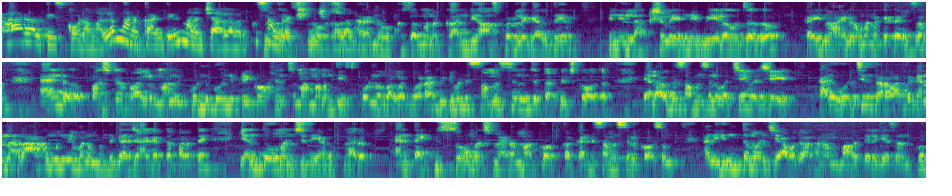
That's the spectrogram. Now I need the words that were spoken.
ఆహారాలు తీసుకోవడం వల్ల మన కంటిని మనం చాలా వరకు సంరక్షించుకోవాలి అండ్ ఒకసారి మన కంటి హాస్పిటల్కి వెళ్తే ఎన్ని లక్షలు ఎన్ని వేలు అవుతుందో అయినా ఆయన మనకే తెలుసు. అండ్ ఫస్ట్ ఆఫ్ ఆల్ మనం కొన్ని కొన్ని ప్రికాషన్స్ మనం తీసుకోవడం వల్ల కూడా ఇటువంటి సమస్యల నుంచి తప్పించుకోవచ్చు ఎలాగో సమస్యలు వచ్చే వచ్చాయి. కానీ వచ్చిన తర్వాత కన్నా రాకముందే మనం ముందుగా జాగ్రత్త పడితే ఎంతో మంచిది అంటున్నారు. And thank you so much madam మాకు ఒక కంటి సమస్యల కోసం. అండ్ ఇంత మంచి అవగాహన మాకు తెలియజేసినందుకు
